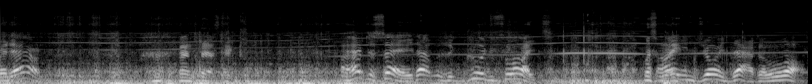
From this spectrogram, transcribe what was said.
We're down. Fantastic. I have to say, that was a good flight. I enjoyed that a lot.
